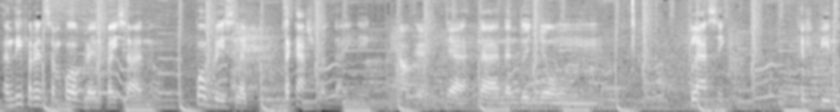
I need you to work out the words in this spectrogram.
Ang difference ng pobre and paisano pobre is like the casual dining. Okay. yeah na nandun yung classic Filipino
